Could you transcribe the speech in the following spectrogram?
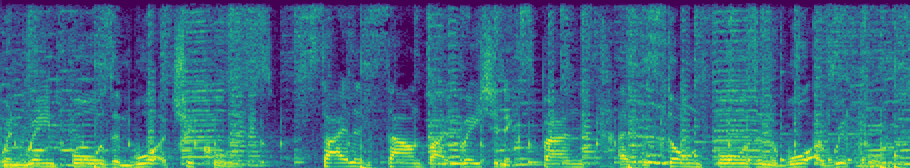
when rain falls and water trickles. Silent sound vibration expands as the stone falls and the water ripples.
